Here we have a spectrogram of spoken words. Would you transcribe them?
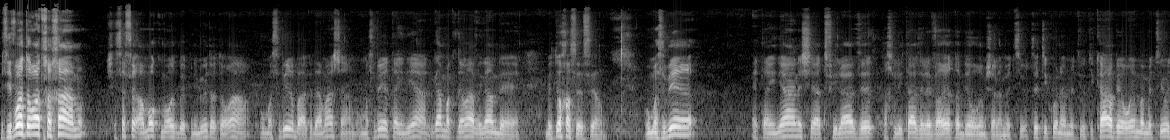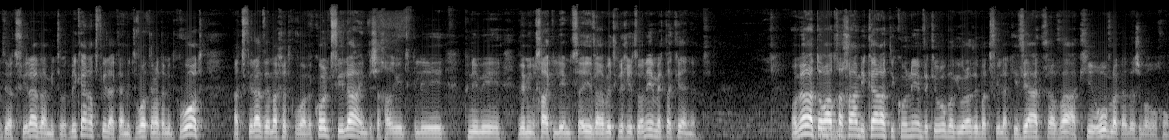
בספרו תורת חכם, שספר עמוק מאוד בפנימיות התורה, הוא מסביר בהקדמה שם, הוא מסביר את העניין, גם בהקדמה וגם בתוך הספר, הוא מסביר את העניין שהתפילה זה, תכליתה זה לברר את הבירורים של המציאות, זה תיקון המציאות. עיקר הבירורים במציאות זה התפילה והמצוות, בעיקר התפילה, כי המצוות הן לא תמיד קבועות, התפילה זה מערכת קבועה, וכל תפילה, אם זה שחרית כלי פנימי ומנחה כלי אמצעי וערבית כלי חיצוני, מתקנת. אומר התורת חכם, עיקר התיקונים וקירוב הגאולה זה בתפילה, כי זה ההקרבה, הקירוב לקדוש ברוך הוא.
